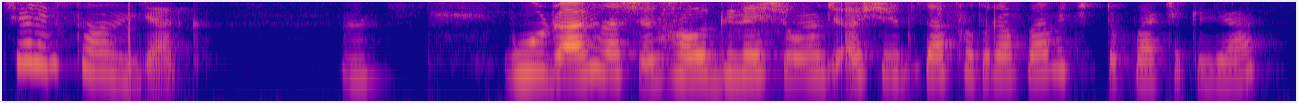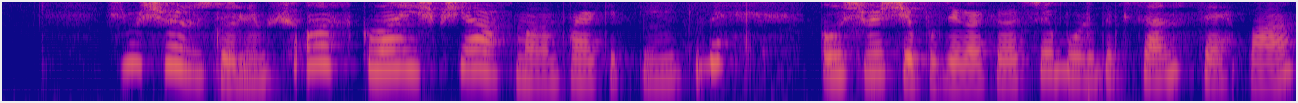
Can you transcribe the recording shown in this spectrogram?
Şöyle bir salıncak. Burada arkadaşlar hava güneşli olunca aşırı güzel fotoğraflar ve TikTok'lar çekiliyor. Şimdi şöyle söyleyeyim. Şu askılar hiçbir şey asmadım fark ettiğiniz gibi. Alışveriş yapılacak arkadaşlar. Burada bir tane sehpa.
